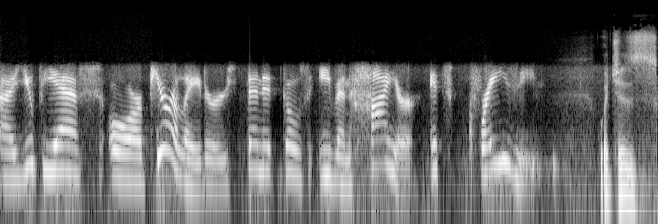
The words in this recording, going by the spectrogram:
uh, UPS or Purolators, then it goes even higher. It's crazy. Which is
